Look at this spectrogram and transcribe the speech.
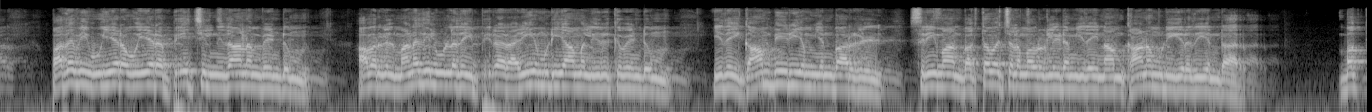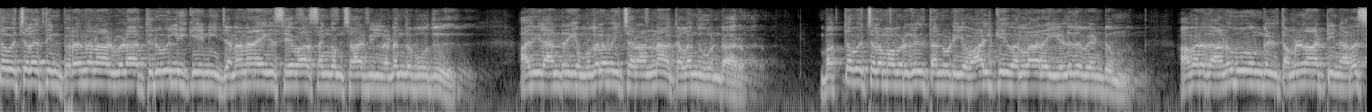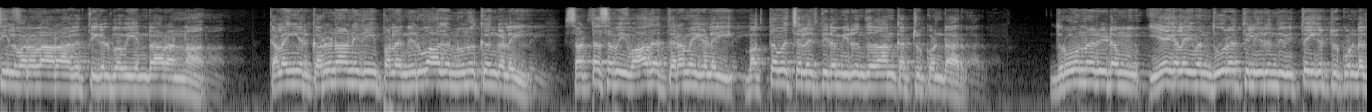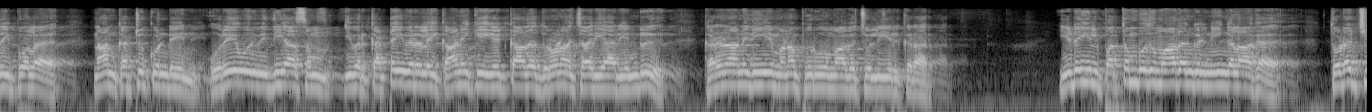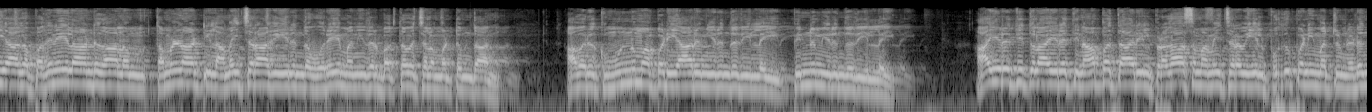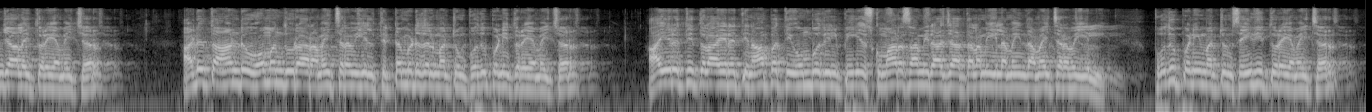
பதவி உயர உயர பேச்சில் நிதானம் வேண்டும். அவர்கள் மனதில் உள்ளதை பிறர் அறிய முடியாமல் இருக்க வேண்டும். இதை காம்பீரியம் என்பார்கள். ஸ்ரீமான் பக்தவச்சலம் அவர்களிடம் இதை நாம் காண முடிகிறது என்றார். பக்தவச்சலத்தின் பிறந்தநாள் விழா திருவல்லிக்கேணி ஜனநாயக சேவா சங்கம் சார்பில் நடந்தபோது அதில் அன்றைய முதலமைச்சர் அண்ணா கலந்து கொண்டார். பக்தவச்சலம் அவர்கள் தன்னுடைய வாழ்க்கை வரலாறை எழுத வேண்டும். அவரது அனுபவங்கள் தமிழ்நாட்டின் அரசியல் வரலாறாக திகழ்பவை என்றார் அண்ணா. கலைஞர் கருணாநிதி பல நிர்வாக நுணுக்கங்களை சட்டசபை வாத திறமைகளை பக்தவச்சலத்திடம் இருந்துதான் கற்றுக்கொண்டார். துரோணரிடம் ஏகலைவன் தூரத்தில் இருந்து வித்தை கற்றுக்கொண்டதைப் போல நான் கற்றுக்கொண்டேன். ஒரே ஒரு வித்தியாசம் இவர் கட்டை விரலை காணிக்கை கேட்காத துரோணாச்சாரியார் என்று கருணாநிதியே மனப்பூர்வமாக சொல்லியிருக்கிறார். இடையில் பத்தொன்பது மாதங்கள் நீங்களாக தொடர்ச்சியாக பதினேழு ஆண்டு காலம் தமிழ்நாட்டில் அமைச்சராக இருந்த ஒரே மனிதர் பக்தவச்சலம் மட்டும்தான். அவருக்கு முன்னும் அப்படி யாரும் இருந்தது இல்லை பின்னும் இருந்தது இல்லை. ஆயிரத்தி தொள்ளாயிரத்தி நாற்பத்தி ஆறில் பிரகாசம் அமைச்சரவையில் பொதுப்பணி மற்றும் நெடுஞ்சாலைத்துறை அமைச்சர் அடுத்த ஆண்டு ஓமந்தூரார் அமைச்சரவையில் திட்டமிடுதல் மற்றும் பொதுப்பணித்துறை அமைச்சர் ஆயிரத்தி தொள்ளாயிரத்தி நாற்பத்தி ஒன்பதில் பி. எஸ். குமாரசாமி ராஜா தலைமையில் அமைந்த அமைச்சரவையில் பொதுப்பணி மற்றும் செய்தித்துறை அமைச்சர்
